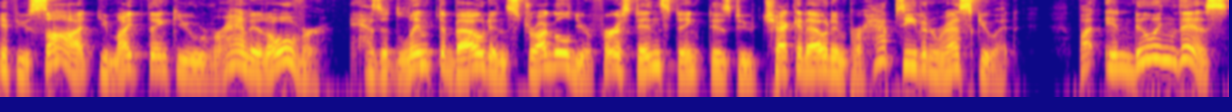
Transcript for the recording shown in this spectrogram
If you saw it, you might think you ran it over. As it limped about and struggled, your first instinct is to check it out and perhaps even rescue it. But in doing this,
